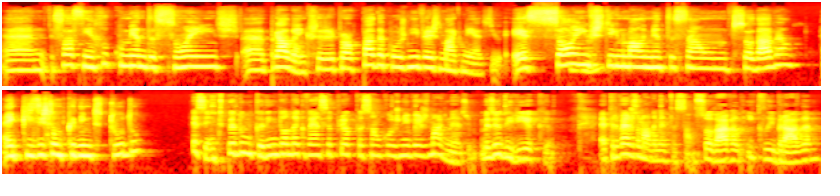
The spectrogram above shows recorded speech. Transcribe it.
um, só assim, recomendações uh, para alguém que esteja preocupada com os níveis de magnésio. É só uhum. investir numa alimentação saudável? Em que exista um bocadinho de tudo? É assim, depende um bocadinho de onde é que vem essa preocupação com os níveis de magnésio. Mas eu diria que, através de uma alimentação saudável, equilibrada,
